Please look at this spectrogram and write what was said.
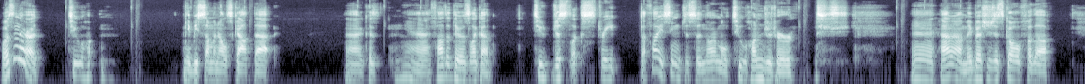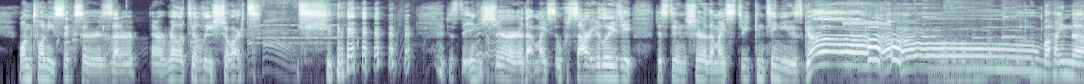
wasn't there a two... Maybe someone else got that. Because, uh, yeah, I thought that there was like a two, just like straight... I thought it seemed just a normal 200 or... eh, I don't know, maybe I should just go for the 126ers that are, that are relatively short. just to ensure that my... Oh, sorry, Luigi. Just to ensure that my streak continues. Go! Behind the...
